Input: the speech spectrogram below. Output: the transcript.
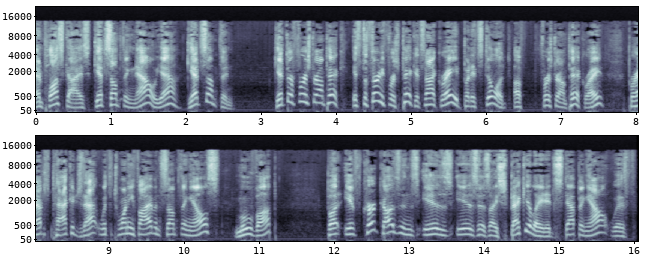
And plus, guys, get something now. Yeah, get something. Get their first round pick. It's the 31st pick. It's not great, but it's still a, a first round pick, right? Perhaps package that with the 25 and something else, move up. But if Kirk Cousins is is as I speculated stepping out with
